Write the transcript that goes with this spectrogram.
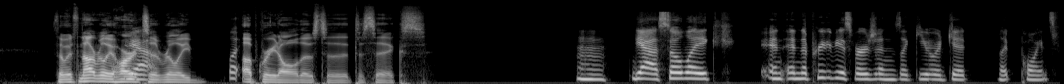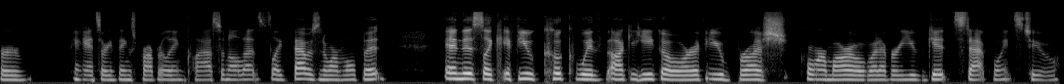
so it's not really hard Yeah. to really Like- upgrade all those to to six. hmm Yeah. So like in in the previous versions, like you would get like points for answering things properly in class and all that's like that was normal. But in this, like if you cook with Akihiko or if you brush Koromaru or whatever, you get stat points too.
